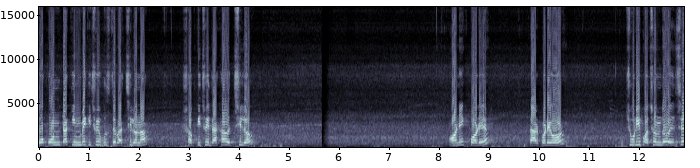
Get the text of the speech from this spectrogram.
ও কোনটা কিনবে কিছুই বুঝতে পারছিল না। সব কিছুই দেখা হচ্ছিল। অনেক পরে তারপরে ওর চুড়ি পছন্দ হয়েছে।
